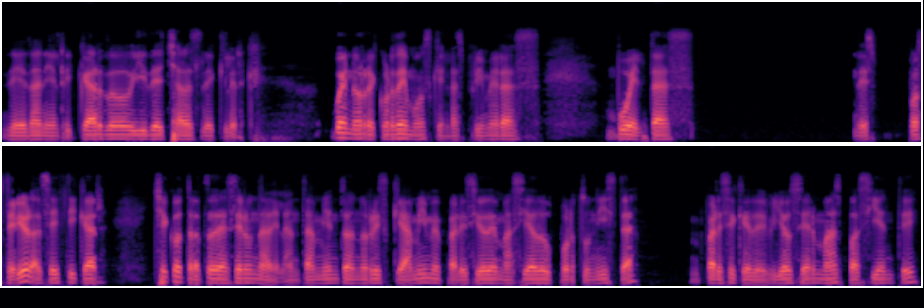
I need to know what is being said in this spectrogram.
de Daniel Ricardo y de Charles Leclerc. Bueno, recordemos que en las primeras vueltas posterior al safety car, Checo trató de hacer un adelantamiento a Norris que a mí me pareció demasiado oportunista. Me parece que debió ser más paciente.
